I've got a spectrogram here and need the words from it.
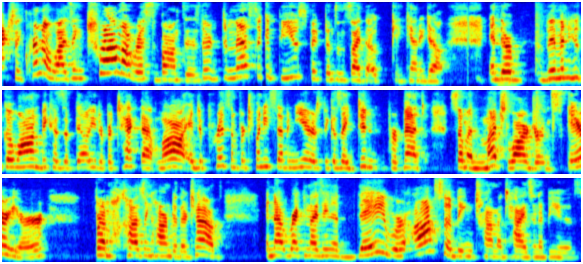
actually criminalizing trauma responses. They're domestic abuse victims inside the Oklahoma County Jail. And there are women who go on because of failure to protect that law into prison for 27 years because they didn't prevent someone much larger and scarier from causing harm to their child and not recognizing that they were also being traumatized and abused.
